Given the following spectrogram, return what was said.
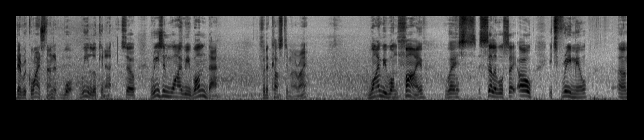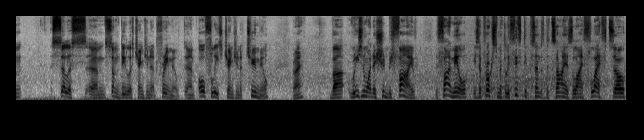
the required standard what we're looking at. So reason why we want that for the customer, right? Why we want five, where seller will say, oh, it's three mil. Um, sellers, um, some dealers changing at three mil. Um, all fleets changing at two mil, right? But reason why there should be five, the five mil is approximately 50% of the tire's life left. So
